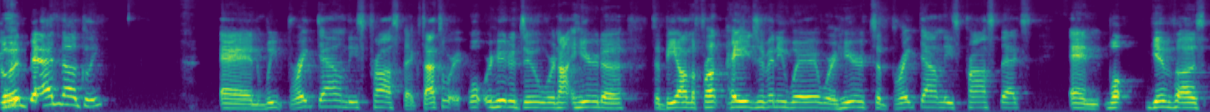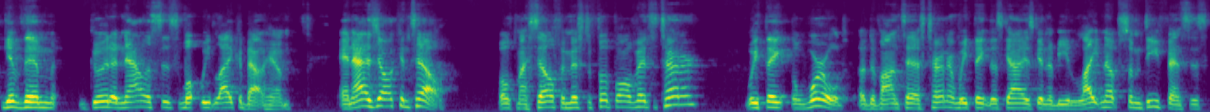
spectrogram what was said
good, bad, and ugly and we break down these prospects. That's what we're, here to do. We're not here to to be on the front page of anywhere. We're here to break down these prospects and what give us give them good analysis what we like about him. And as y'all can tell, both myself and Mr. Football Vincent Turner, we think the world of Devontez Turner. We think this guy is going to be lighting up some defenses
